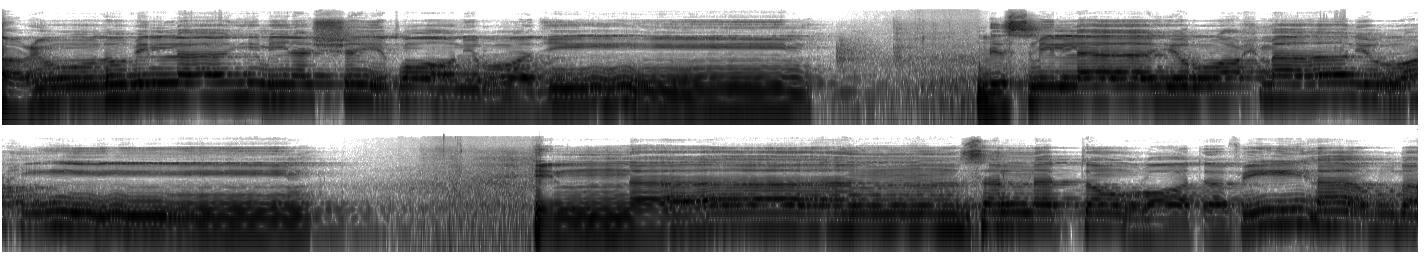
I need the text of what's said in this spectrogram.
أعوذ بالله من الشيطان الرجيم. بسم الله الرحمن الرحيم. إنا أنزلنا التوراة فيها هدى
